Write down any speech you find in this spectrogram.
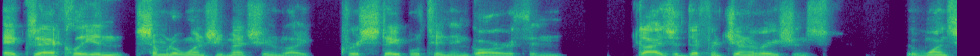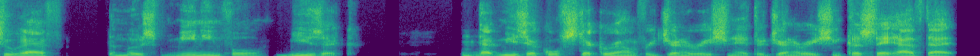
Exactly. And some of the ones you mentioned like chris stapleton and garth and guys of different generations the ones who have the most meaningful music mm-hmm. that music will stick around for generation after generation because they have that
